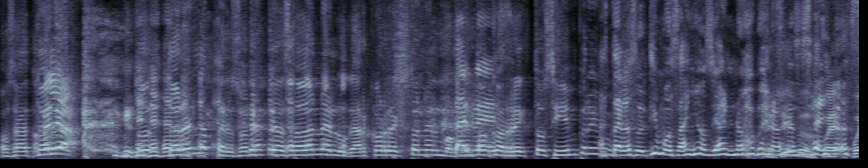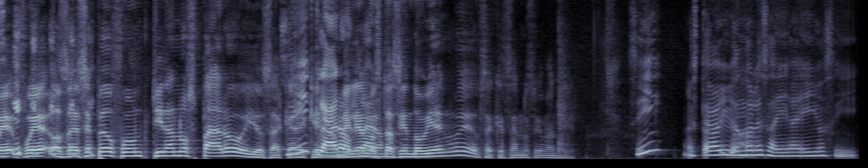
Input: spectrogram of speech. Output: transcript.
O sea, tú eres, ¡Amelia! tú, tú eres la persona que ha estado en el lugar correcto en el momento vez. correcto siempre. güey. Hasta los últimos años ya no, pero Sí, en esos pues, fue, años fue, sí. fue- o sea, ese pedo fue un tiranos paro y, o sea, acá Sí, de que claro, Amelia claro. no está haciendo bien, güey. O sea, que sea nuestro manager. Sí, estaba ayudándoles ahí a ellos y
